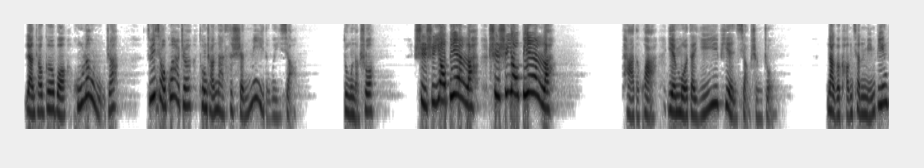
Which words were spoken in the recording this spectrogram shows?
两条胳膊胡乱舞着，嘴角挂着通常那丝神秘的微笑，嘟囔说：“世事要变了，世事要变了。”他的话淹没在一片笑声中。那个扛枪的民兵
